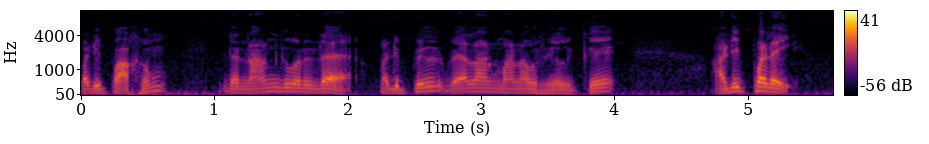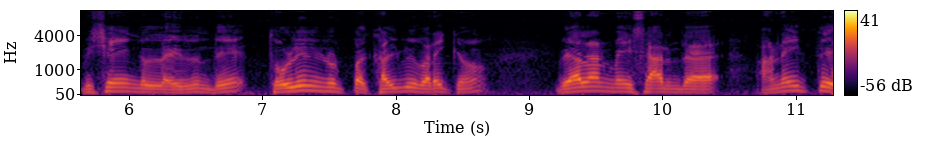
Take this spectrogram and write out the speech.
படிப்பாகும். இந்த நான்கு வருட படிப்பில் வேளாண் மாணவர்களுக்கு அடிப்படை விஷயங்களில் இருந்து தொழில்நுட்ப கல்வி வரைக்கும் வேளாண்மை சார்ந்த அனைத்து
